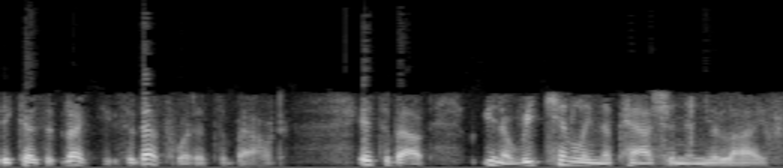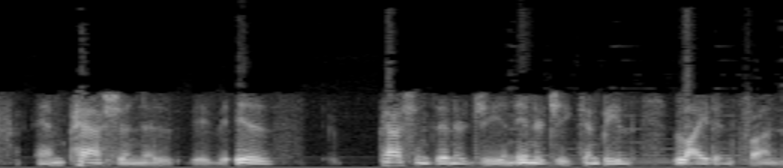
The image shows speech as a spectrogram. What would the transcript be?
because, it, like you said, that's what it's about. It's about you know rekindling the passion in your life, and passion is, is passion's energy, and energy can be light and fun.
